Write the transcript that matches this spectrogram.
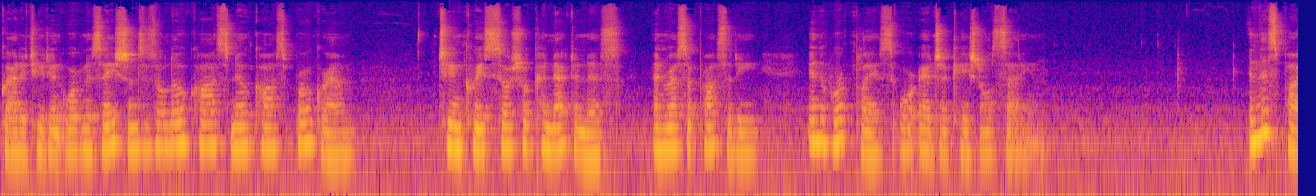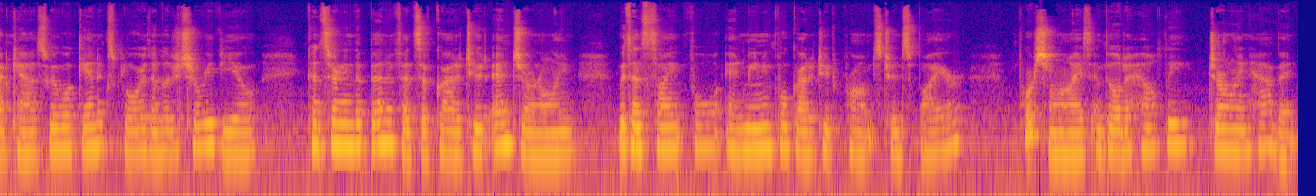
Gratitude in Organizations is a low cost, no cost program to increase social connectedness and reciprocity in the workplace or educational setting. In this podcast, we will again explore the literature review concerning the benefits of gratitude and journaling with insightful and meaningful gratitude prompts to inspire, personalize, and build a healthy journaling habit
